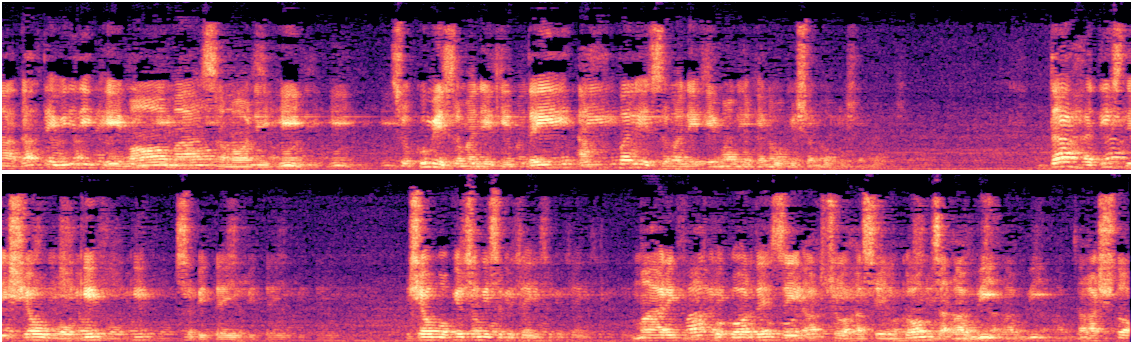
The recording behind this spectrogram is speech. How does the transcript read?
نه دلته یې ویلي دي امام زمانه څو کومې زمانې کې دی خپلې زمانې امام لکه نه وپېژنو دا حدیث دی شو موقف ثبتوي شو موقف څنګه ثبتوي معرفات کو کار دی زی اخچو حاصل کوم څنګه وی څنګه شتو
